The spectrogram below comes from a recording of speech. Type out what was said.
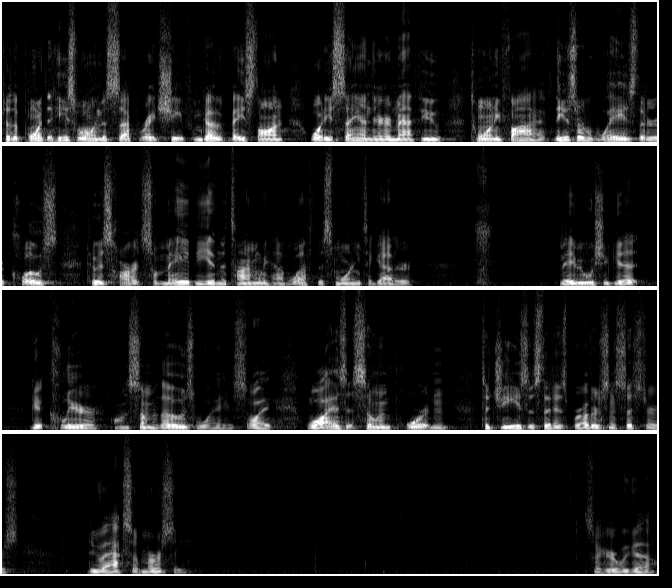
to the point that he's willing to separate sheep from goat based on what he's saying there in Matthew 25. These are ways that are close to his heart. So maybe in the time we have left this morning together, maybe we should get, get clear on some of those ways. Why, why is it so important to Jesus that his brothers and sisters do acts of mercy. So here we go.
